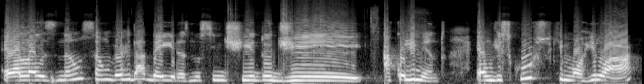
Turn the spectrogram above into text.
elas não são verdadeiras no sentido de acolhimento. É um discurso que morre lá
